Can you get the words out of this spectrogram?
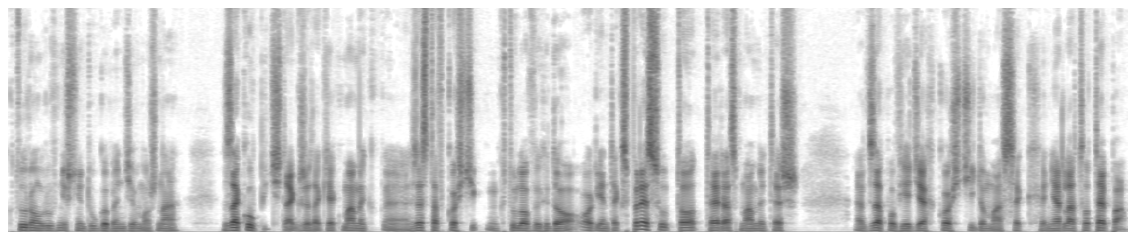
którą również niedługo będzie można zakupić. Także tak jak mamy e, zestaw kości ktulowych do Orient Expressu, to teraz mamy też w zapowiedziach kości do masek Nyarlathotepa.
